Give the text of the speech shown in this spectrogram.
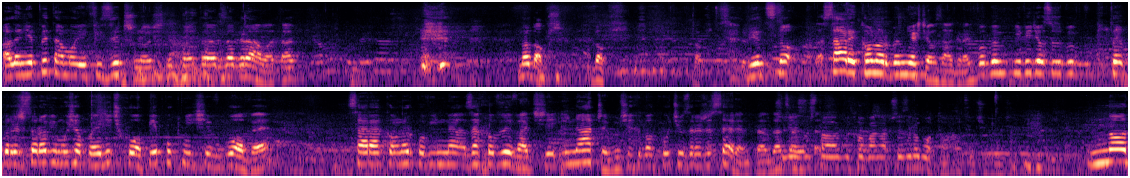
Ale nie pytam o jej fizyczność, tylko o to jak zagrała, tak? No dobrze, dobrze. Więc no, Sary Connor bym nie chciał zagrać, bo bym nie wiedział, co bym to reżyserowi musiał powiedzieć, chłopie, puknij się w głowę. Sarah Connor powinna zachowywać się inaczej, bym się chyba kłócił z reżyserem, prawda? Czyli Cały czas. została wychowana przez robota. O co ci chodzi? No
